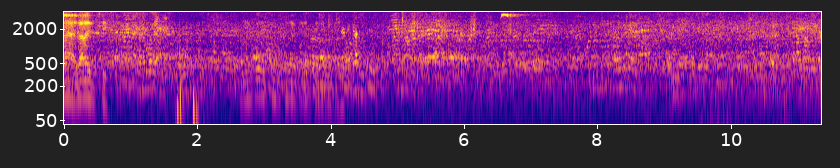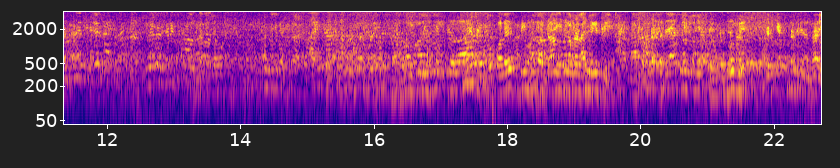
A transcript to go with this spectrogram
হ্যাঁ জানাই দিচ্ছি। কলেজ তিন নম্বর তিন থেকে আমরা লাগিয়ে গেছি। একটা দেয়া ছিল গ্রুপে এটা ক্যাপশনটা লিখেছেন ভাই?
